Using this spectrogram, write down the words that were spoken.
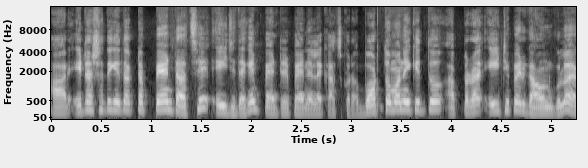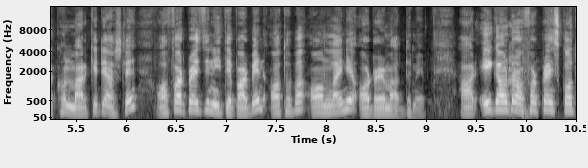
আর এটার সাথে কিন্তু একটা প্যান্ট আছে এই যে দেখেন প্যান্টের প্যানেলে কাজ করা। বর্তমানে কিন্তু আপনারা এই টাইপের গাউনগুলো এখন মার্কেটে আসলে অফার প্রাইসে নিতে পারবেন অথবা অনলাইনে অর্ডারের মাধ্যমে। আর এই গাউনটার অফার প্রাইস কত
